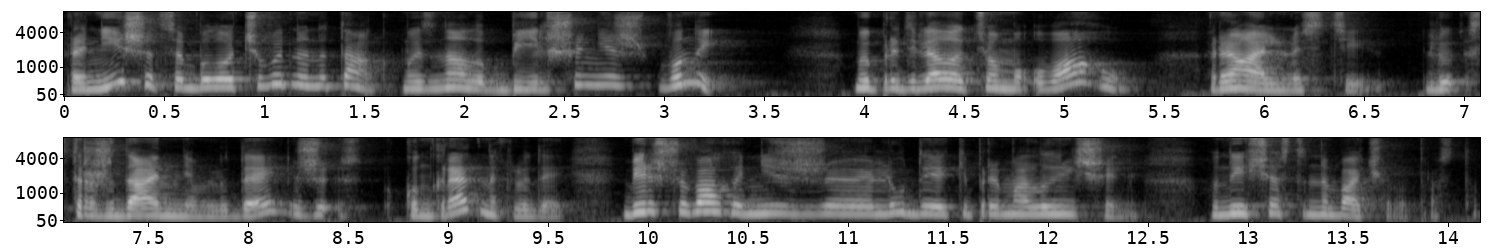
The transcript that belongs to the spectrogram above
Раніше це було очевидно не так. Ми знали більше, ніж вони. Ми приділяли цьому увагу реальності, стражданням людей, конкретних людей, більше уваги, ніж е, люди, які приймали рішення. Вони їх часто не бачили просто.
